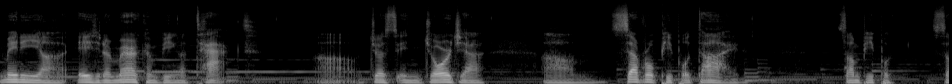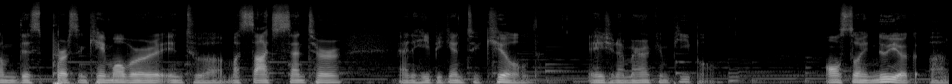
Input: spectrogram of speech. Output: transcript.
many uh, Asian American being attacked. Uh, just in Georgia, um, several people died. Some people, some this person came over into a massage center, and he began to kill Asian American people. Also in New York, um,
